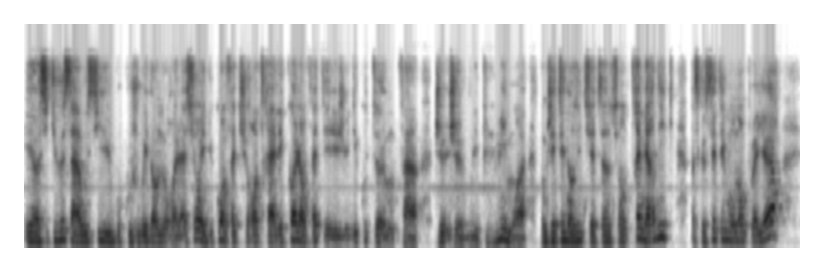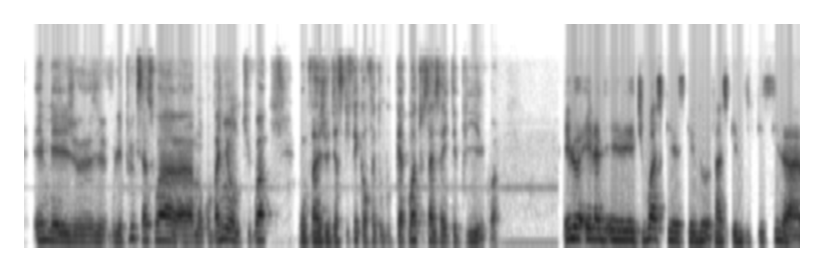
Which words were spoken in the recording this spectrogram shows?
Et euh, si tu veux, ça a aussi beaucoup joué dans nos relations. Et du coup, en fait, je suis rentrée à l'école, en fait, et je lui ai dit, écoute, euh, enfin, je, je voulais plus de lui, moi. Donc, j'étais dans une situation très merdique parce que c'était mon employeur, et mais je, je voulais plus que ça soit euh, mon compagnon, tu vois. Donc, enfin, je veux dire, ce qui fait qu'en fait, au bout de quatre mois, tout ça, ça a été plié, quoi. Et le et, la, et tu vois ce qui est ce qui est enfin ce qui est difficile euh,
